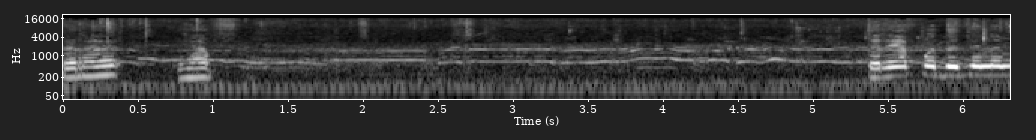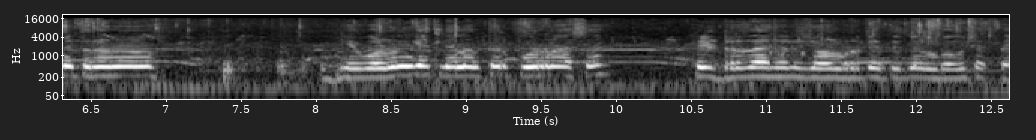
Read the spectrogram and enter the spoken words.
तर ह्या तर या पद्धतीनं मित्रांनो हे वळून घेतल्यानंतर पूर्ण असं फिल्टर झालेलं जीवामृत येते तुम्ही बघू शकता.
